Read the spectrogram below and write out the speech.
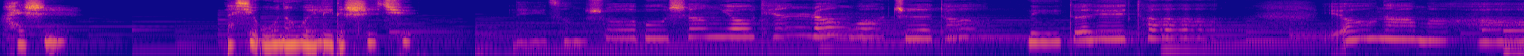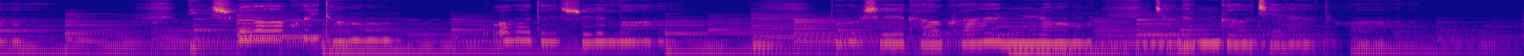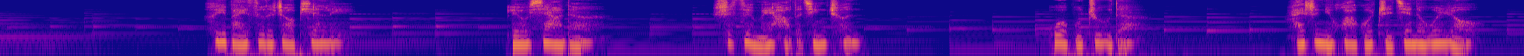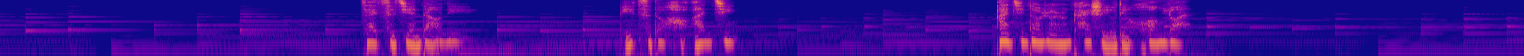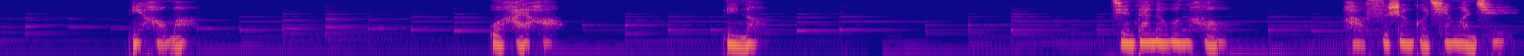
还是那些无能为力的失去？你曾说不想有天让我知道你对他有那么好。你说我的失落，不是靠宽容就能够解脱。黑白色的照片里，留下的是最美好的青春，握不住的还是你划过指尖的温柔。每次见到你，彼此都好安静，安静到让人开始有点慌乱。你好吗？我还好。你呢？简单的问候，好似胜过千万句“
